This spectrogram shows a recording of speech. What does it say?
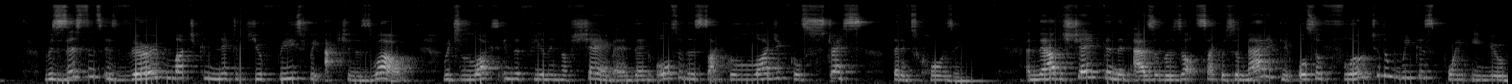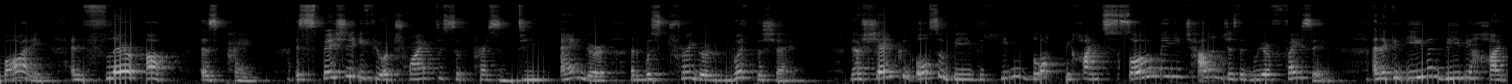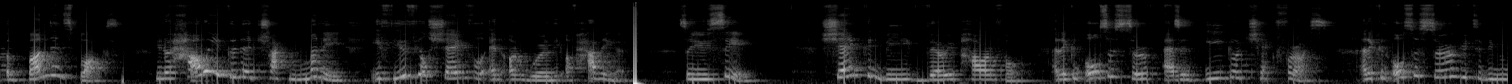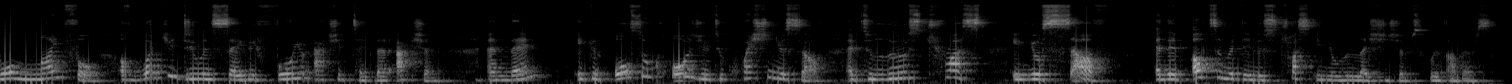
Resistance is very much connected to your freeze reaction as well, which locks in the feeling of shame and then also the psychological stress that it's causing. And now the shame can then, as a result, psychosomatically also flow to the weakest point in your body and flare up as pain, especially if you are trying to suppress deep anger that was triggered with the shame. Now, shame can also be the hidden block behind so many challenges that we are facing and it can even be behind abundance blocks. You know, how are you going to attract money if you feel shameful and unworthy of having it? So you see, shame can be very powerful and it can also serve as an ego check for us. And it can also serve you to be more mindful of what you do and say before you actually take that action. And then it can also cause you to question yourself and to lose trust in yourself and then ultimately lose trust in your relationships with others.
